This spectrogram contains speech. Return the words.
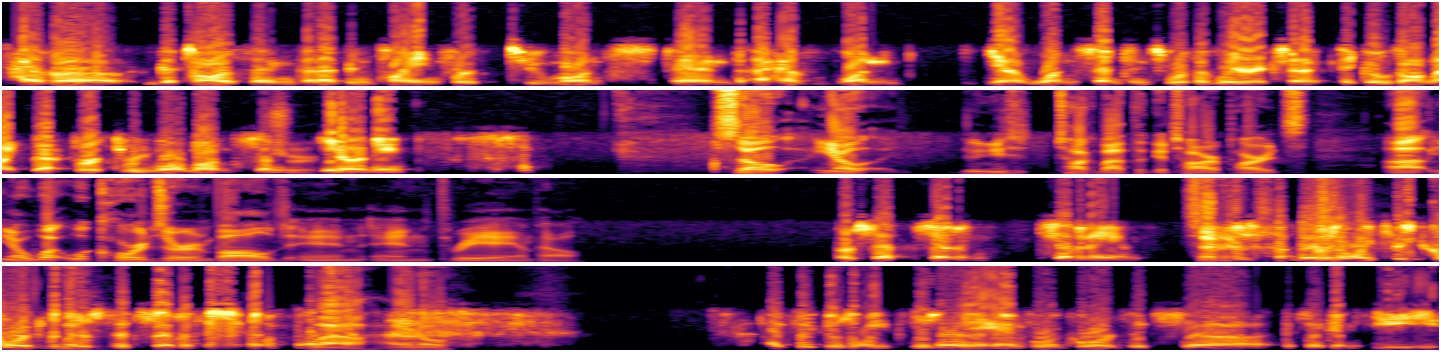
have a guitar thing that I've been playing for two months, and I have one, you know, one sentence worth of lyrics, and it, goes on like that for three more months, and sure. you know what I mean. So you know, when you talk about the guitar parts, uh, you know, what what chords are involved in in three a.m. Hell? Or seven, seven a.m. Seven. there's only three chords, but there's at seven a.m. wow, I don't know. I think there's only there's only a handful of chords. It's uh it's like an E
